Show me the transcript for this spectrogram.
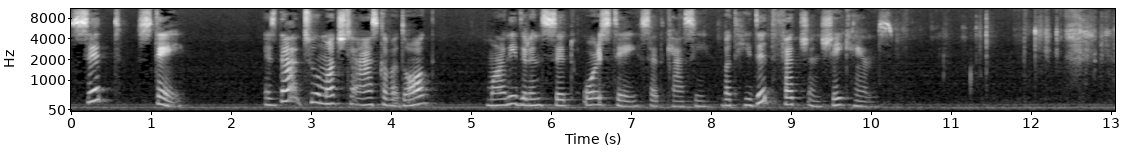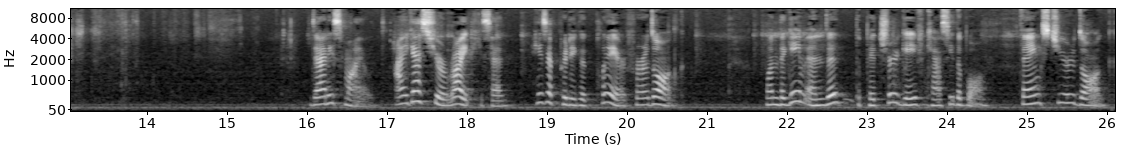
Sit, stay. Is that too much to ask of a dog? Marley didn't sit or stay, said Cassie, but he did fetch and shake hands. Daddy smiled. I guess you're right, he said. He's a pretty good player for a dog. When the game ended, the pitcher gave Cassie the ball. Thanks to your dog,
